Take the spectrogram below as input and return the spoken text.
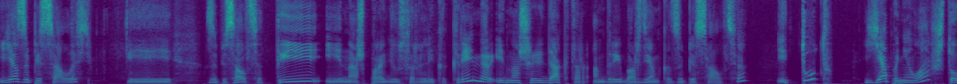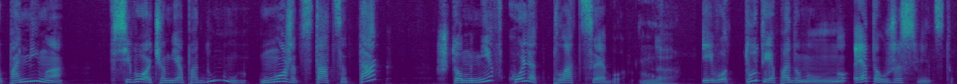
Я записалась, и записался ты, и наш продюсер Лика Кремер, и наш редактор Андрей Борзенко записался. И тут я поняла, что помимо всего, о чем я подумала, может статься так, что мне вколят плацебо. Да. И вот тут я подумала, ну это уже свинство.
